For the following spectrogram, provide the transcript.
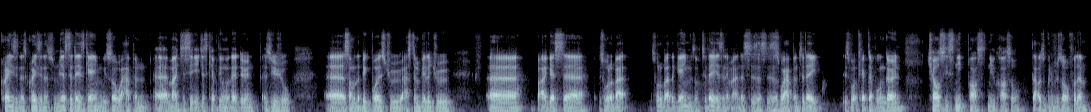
craziness, craziness from yesterday's game. We saw what happened. Uh, Manchester City just kept doing what they're doing as usual. Uh, some of the big boys drew. Aston Villa drew. Uh, but I guess uh, it's all about it's all about the games of today, isn't it, man? This is this, this is what happened today. Is what kept everyone going. Chelsea sneaked past Newcastle. That was a good result for them.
